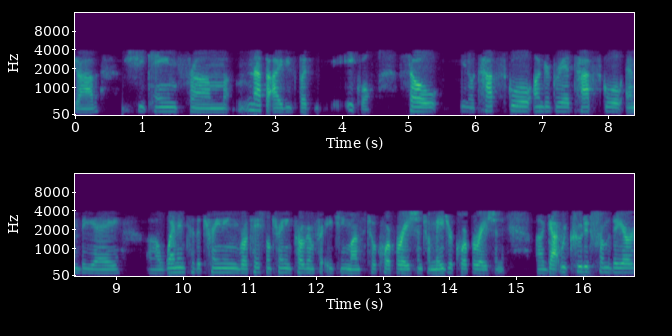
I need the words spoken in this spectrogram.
job. She came from not the Ivies, but equal. So, you know, top school undergrad, top school MBA, uh, went into the training, rotational training program for 18 months to a corporation, to a major corporation. Uh, got recruited from there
